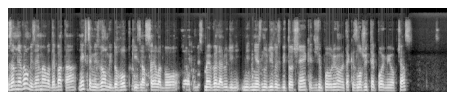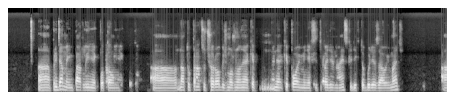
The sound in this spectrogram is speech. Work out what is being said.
za mňa veľmi zaujímavá debata. Nechcem ísť veľmi do hĺbky zase, lebo by sme veľa ľudí neznudili zbytočne, keďže používame také zložité pojmy občas. A pridáme im pár liniek potom a na tú prácu, čo robíš, možno nejaké, nejaké pojmy, nech si to vedia nájsť, keď ich to bude zaujímať. A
